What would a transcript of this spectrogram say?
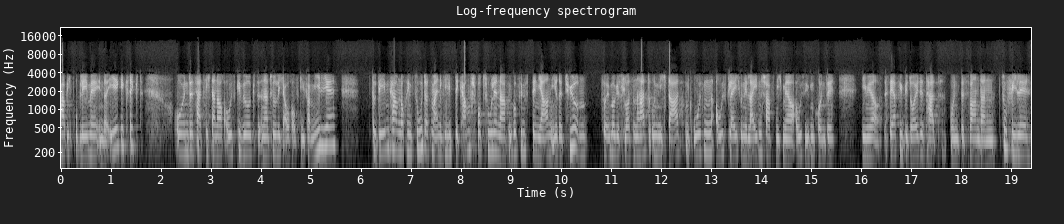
habe ich Probleme in der Ehe gekriegt. Und es hat sich dann auch ausgewirkt natürlich auch auf die Familie. Zudem kam noch hinzu, dass meine geliebte Kampfsportschule nach über 15 Jahren ihre Türen für immer geschlossen hat und ich da einen großen Ausgleich und eine Leidenschaft nicht mehr ausüben konnte, die mir sehr viel bedeutet hat. Und das waren dann zu viele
